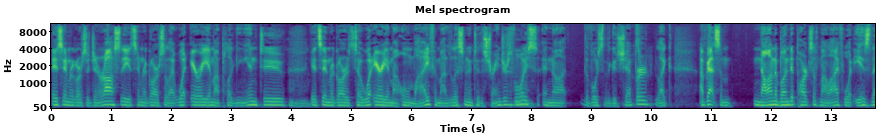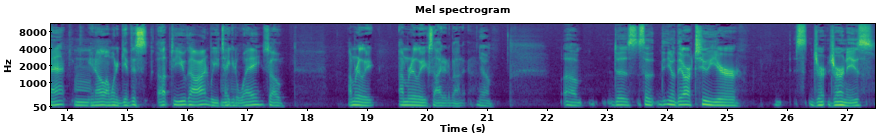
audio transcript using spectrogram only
It's in regards to generosity. It's in regards to like what area am I plugging into. Mm-hmm. It's in regards to what area in my own life am I listening to the stranger's mm-hmm. voice and not the voice of the good shepherd. Like I've got some non-abundant parts of my life. What is that? Mm. You know, I want to give this up to you, God. Will you take it away? So I'm really I'm really excited about it. Yeah. Um, does so? You know, they are two year journeys,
